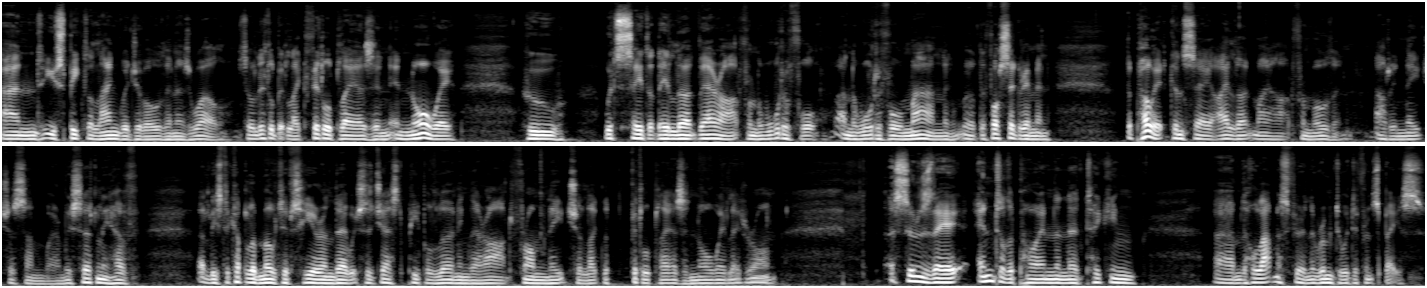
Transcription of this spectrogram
And you speak the language of Odin as well. So, a little bit like fiddle players in, in Norway who would say that they learnt their art from the waterfall and the waterfall man, the, the Fossegrimen. The poet can say, I learnt my art from Odin, out in nature somewhere. And we certainly have at least a couple of motifs here and there which suggest people learning their art from nature, like the fiddle players in Norway later on. As soon as they enter the poem, then they're taking um, the whole atmosphere in the room to a different space.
